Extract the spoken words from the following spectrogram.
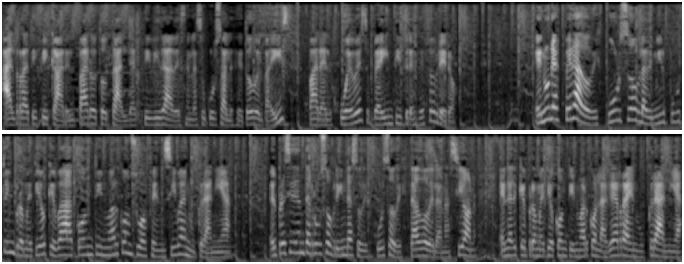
al ratificar el paro total de actividades en las sucursales de todo el país para el jueves 23 de febrero. En un esperado discurso, Vladimir Putin prometió que va a continuar con su ofensiva en Ucrania. El presidente ruso brinda su discurso de Estado de la Nación, en el que prometió continuar con la guerra en Ucrania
